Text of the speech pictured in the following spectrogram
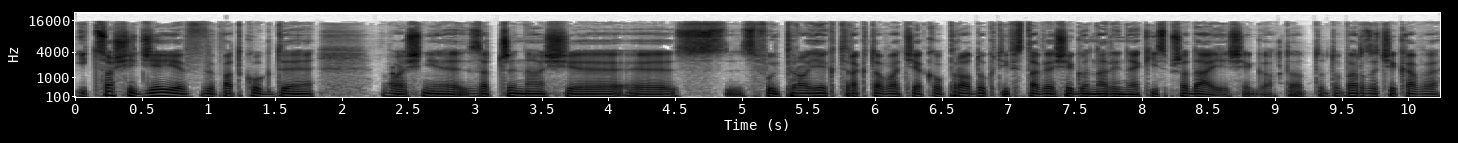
i co się dzieje w wypadku, gdy właśnie zaczyna się e, swój projekt traktować jako produkt i wstawia się go na rynek i sprzedaje się go. To, to, to bardzo ciekawe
